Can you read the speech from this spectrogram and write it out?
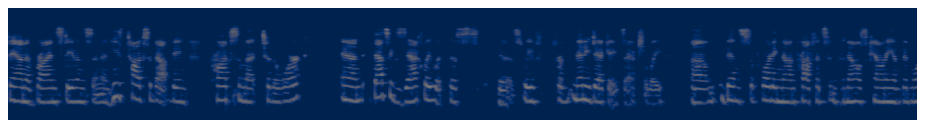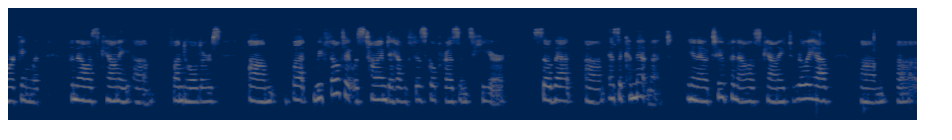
fan of Bryan Stevenson, and he talks about being proximate to the work. And that's exactly what this is. We've, for many decades actually, um, been supporting nonprofits in Pinellas County and been working with Pinellas County um, fund holders. Um, but we felt it was time to have a physical presence here so that um, as a commitment, you know, to Pinellas County to really have um, uh,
